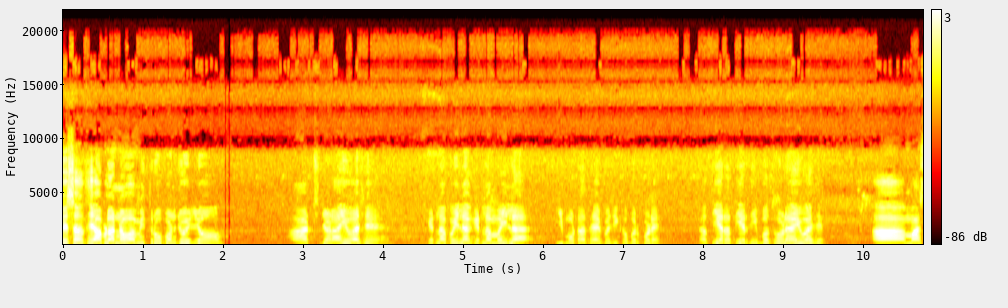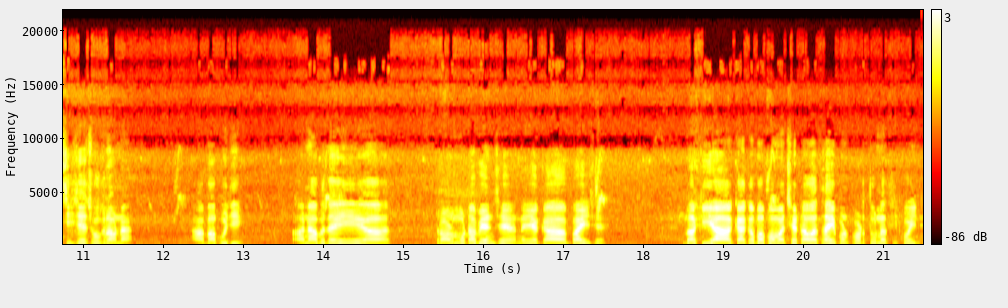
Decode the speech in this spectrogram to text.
એ સાથે આપણા નવા મિત્રો પણ જોઈ લો આઠ જણા આવ્યા છે. કેટલા ભૈલા કેટલા મહિલા એ મોટા થાય પછી ખબર પડે. અત્યાર અત્યારથી બથોડે આવ્યા છે. આ માસી છે છોકરાઓના. આ બાપુજી. અને આ બધા ત્રણ મોટા બેન છે ને એક આ ભાઈ છે. બાકી આ કાકા બાપામાં છેટાવા થાય પણ પડતું નથી કોઈને.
